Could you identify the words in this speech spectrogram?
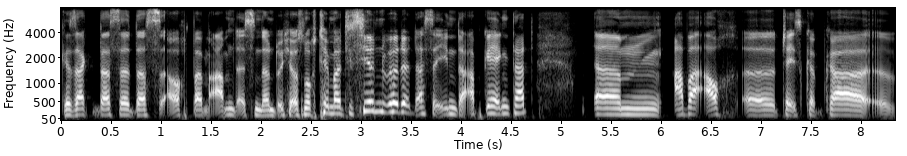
gesagt, dass er das auch beim Abendessen dann durchaus noch thematisieren würde, dass er ihn da abgehängt hat. Ähm, aber auch äh, Chase Köpker äh,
